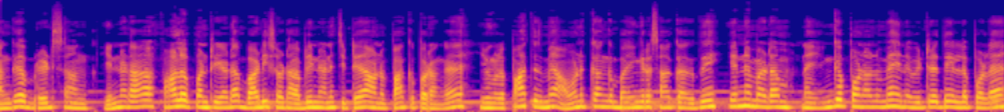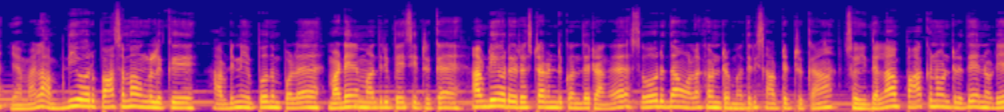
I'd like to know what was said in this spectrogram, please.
அங்கே பிரெட் சாங் என்னடா ஃபாலோ பண்ணுறியாடா பாடி சோடா அப்படின்னு நினச்சிட்டு அவனை பார்க்க போகிறாங்க இவங்களை பார்த்ததுமே அவனுக்கு அங்கே பயங்கர ஷாக் ஆகுது. என்ன மேடம் நான் எங்கே போனாலுமே என்னை விடுறதே இல்லை போல. என் மேலே அப்படியே ஒரு பாசமாக உங்களுக்கு? அப்படின்னு எப்போதும் போல மடையன மாதிரி பேசிட்டு இருக்க. அப்படியே ஒரு ரெஸ்டாரண்ட்டுக்கு வந்துடுறாங்க. சோறு தான் உலகன்ற மாதிரி சாப்பிட்டுட்டு இருக்கான் ஸோ இதெல்லாம் பார்க்கணுன்றது என்னுடைய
